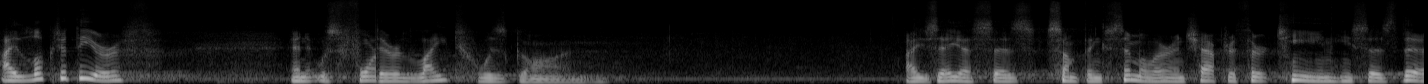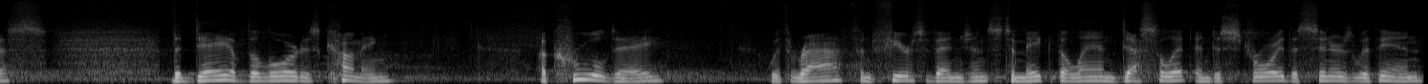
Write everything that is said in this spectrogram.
I looked at the earth, and it was formed, their light was gone. Isaiah says something similar in chapter 13. He says this The day of the Lord is coming, a cruel day with wrath and fierce vengeance to make the land desolate and destroy the sinners within,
